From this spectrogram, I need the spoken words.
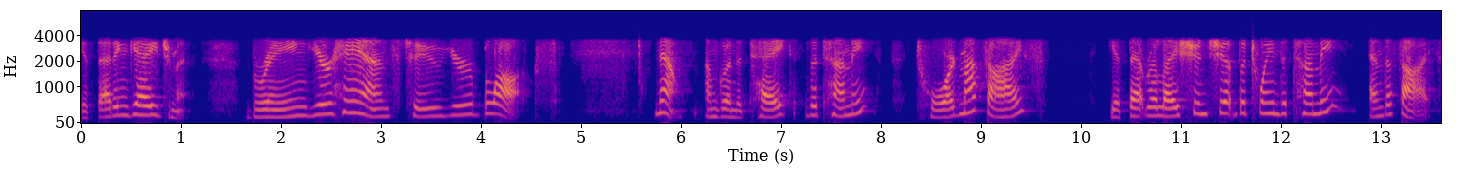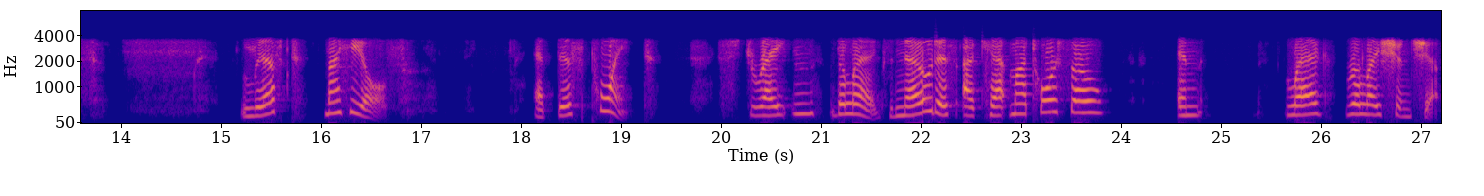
Get that engagement. Bring your hands to your blocks. Now, I'm going to take the tummy toward my thighs. Get that relationship between the tummy and the thighs. Lift my heels. At this point, straighten the legs. Notice I kept my torso and leg relationship.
